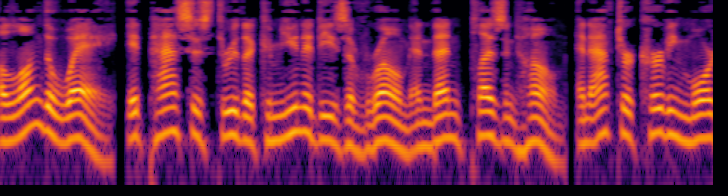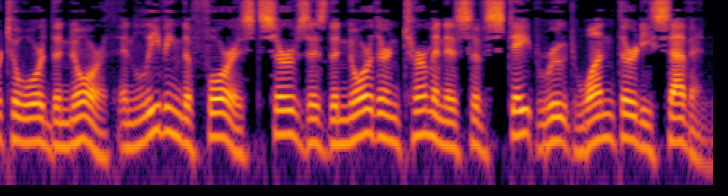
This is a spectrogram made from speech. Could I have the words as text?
Along the way, it passes through the communities of Rome and then Pleasant Home, and after curving more toward the north and leaving the forest serves as the northern terminus of State Route 137.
